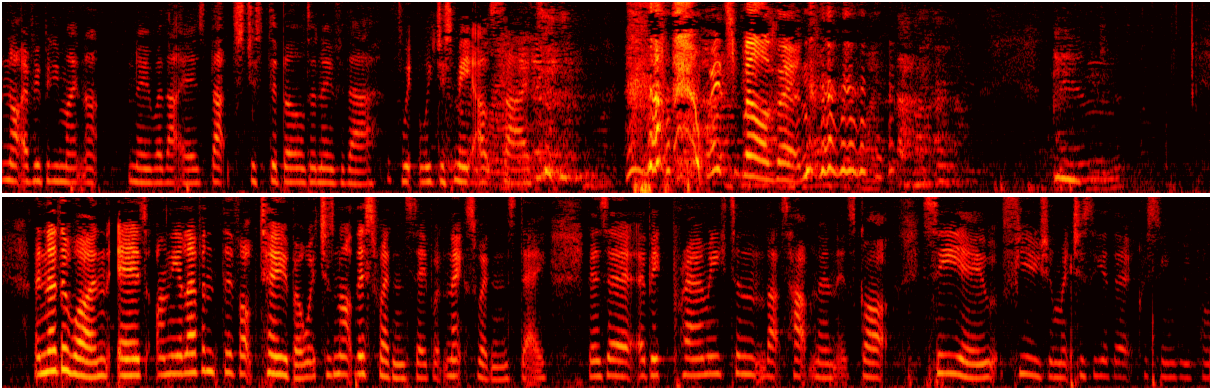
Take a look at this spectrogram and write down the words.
not everybody might not know where that is, that's just the building over there. We, we just meet outside. Which building? another one is on the 11th of October, which is not this Wednesday, but next Wednesday. There's a, a big prayer meeting that's happening. It's got CU, Fusion, which is the other Christian group on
